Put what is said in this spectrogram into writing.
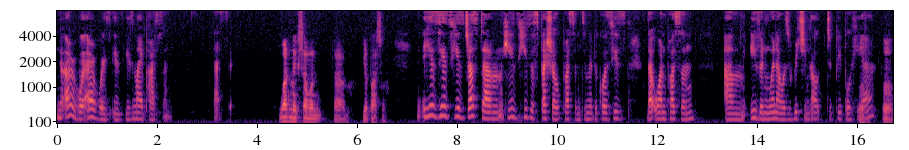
No, Arrow Bwoy, Arrowboy is, is, is my person. That's it. What makes someone um, your person? He's he's he's just um he's he's a special person to me because he's that one person. Um, even when I was reaching out to people here, Mm.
